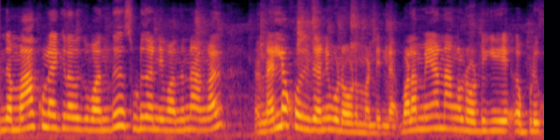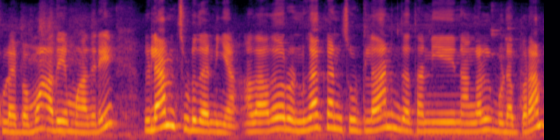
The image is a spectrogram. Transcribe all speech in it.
இந்த மா குழைக்கிறதுக்கு வந்து சுடு தண்ணி வந்து நாங்கள் நல்ல கொதி தண்ணி விடணும் விட வளமையாக நாங்கள் ரொட்டிக்கு எப்படி குழைப்போமோ அதே மாதிரி இளம் சுடு தண்ணியாக அதாவது ஒரு நிகக்கன் சூட்டில் தான் இந்த தண்ணியை நாங்கள் விட போகிறோம்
